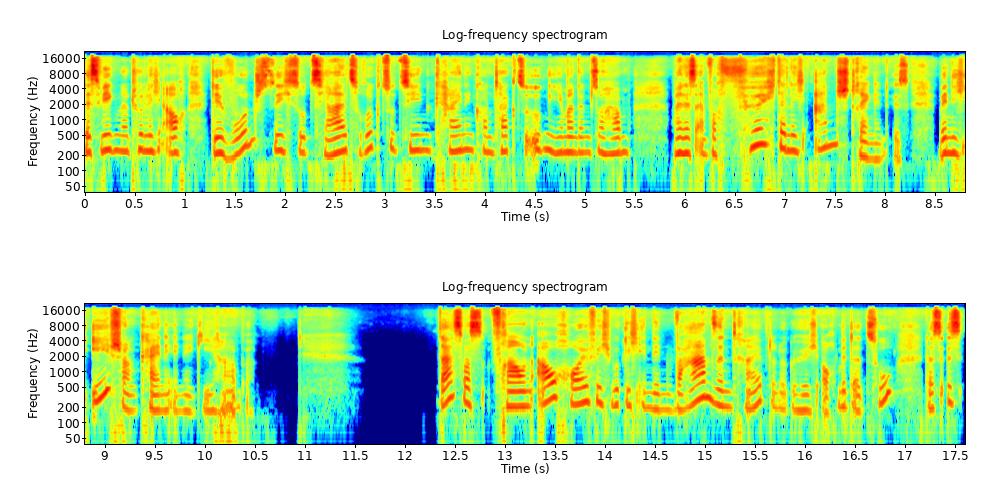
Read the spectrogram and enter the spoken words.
Deswegen natürlich auch der Wunsch, sich sozial zurückzuziehen, keinen Kontakt zu irgendjemandem zu haben, weil das einfach fürchterlich anstrengend ist, wenn ich eh schon keine Energie habe. Das, was Frauen auch häufig wirklich in den Wahnsinn treibt, und da gehöre ich auch mit dazu, das ist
